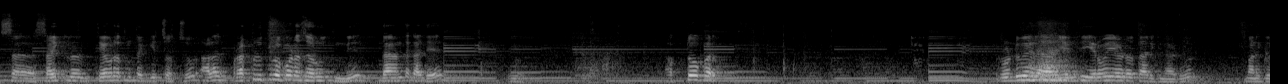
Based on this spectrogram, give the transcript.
స- సైక్లోన్ తీవ్రతను తగ్గించవచ్చు. అలాగే ప్రకృతిలో కూడా జరుగుతుంది. దాని అదే. అక్టోబర్ రెండు వేల ఎనిమిది ఇరవై ఏడో తారీఖు నాడు మనకి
